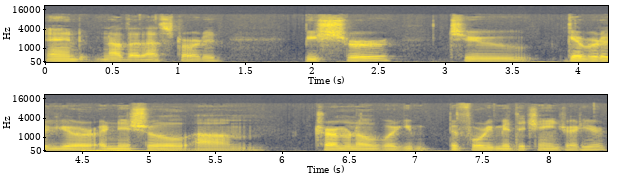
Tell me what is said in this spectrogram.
And now that that's started be sure to get rid of your initial um, terminal where you before you made the change right here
